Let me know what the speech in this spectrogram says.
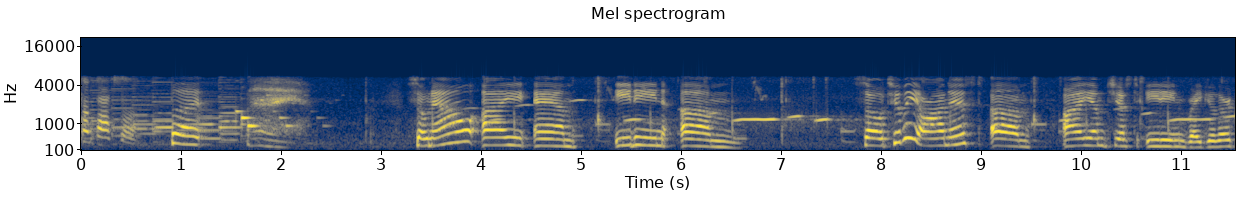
Come back soon. But, so now I am eating, um, so to be honest, um, I am just eating regular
